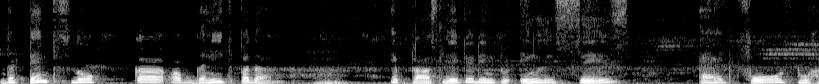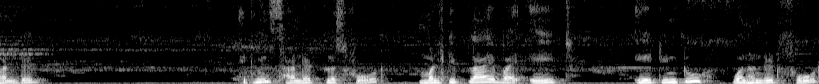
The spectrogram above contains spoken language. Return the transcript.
The 10th sloka of Ganit Pada, if translated into English, says add 4 to 100 it means 100 plus 4 multiply by 8 8 into 104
